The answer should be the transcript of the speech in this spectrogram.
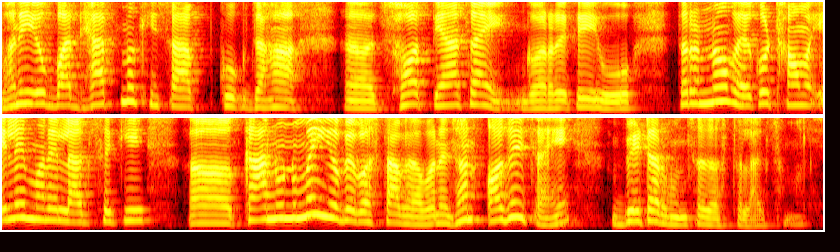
भने यो बाध्यात्मक हिसाबको जहाँ छ त्यहाँ चाहिँ गरेकै हो। तर नभएको ठाउँमा यसले मलाई लाग्छ कि कानुनमै यो व्यवस्था भयो भने झन् अझै चाहिँ बेटर हुन्छ जस्तो लाग्छ मलाई।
